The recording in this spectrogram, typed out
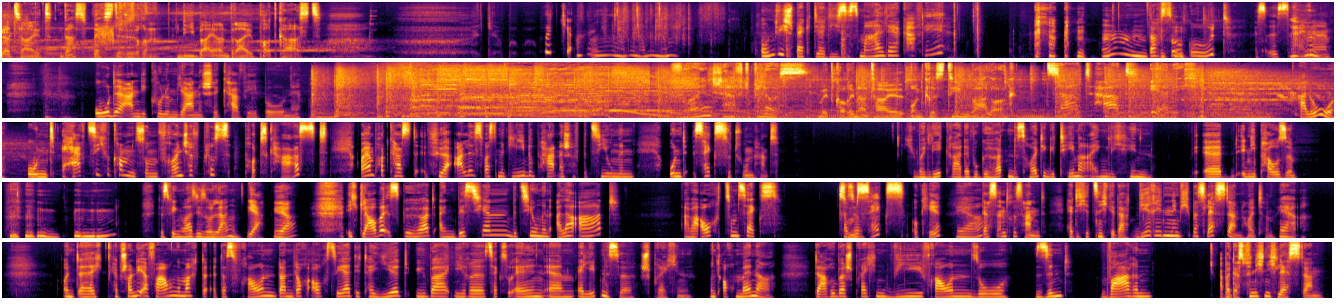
jederzeit das Beste hören. Die Bayern 3 Podcasts. Und wie schmeckt dir dieses Mal der Kaffee? mm, doch so gut. Es ist eine Ode an die kolumbianische Kaffeebohne. Freundschaft Plus. Mit Corinna Teil und Christine Barlock. Zart, hart, ehrlich. Hallo. Und herzlich willkommen zum Freundschaft Plus Podcast. Eurem Podcast für alles, was mit Liebe, Partnerschaft, Beziehungen und Sex zu tun hat. Ich überlege gerade, wo gehört denn das heutige Thema eigentlich hin? Äh, in die Pause. Deswegen war sie so lang. Ja. Ja. Ich glaube, es gehört ein bisschen Beziehungen aller Art, aber auch zum Sex. Zum Also- Sex? Okay. Ja. Das ist interessant. Hätte ich jetzt nicht gedacht. Wir reden nämlich übers Lästern heute. Ja. Und äh, ich habe schon die Erfahrung gemacht, dass Frauen dann doch auch sehr detailliert über ihre sexuellen ähm, Erlebnisse sprechen. Und auch Männer darüber sprechen, wie Frauen so sind, waren. Aber das finde ich nicht lästern.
